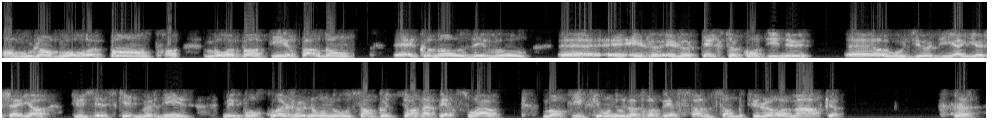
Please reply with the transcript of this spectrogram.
en voulant vous repentir, vous repentir, pardon, comment osez-vous et, le, texte continue euh, où Dieu dit à Yeshaya, tu sais ce qu'ils me disent, mais pourquoi jeûnons-nous sans que tu en aperçoives? Mortifions-nous notre personne sans que tu le remarques?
